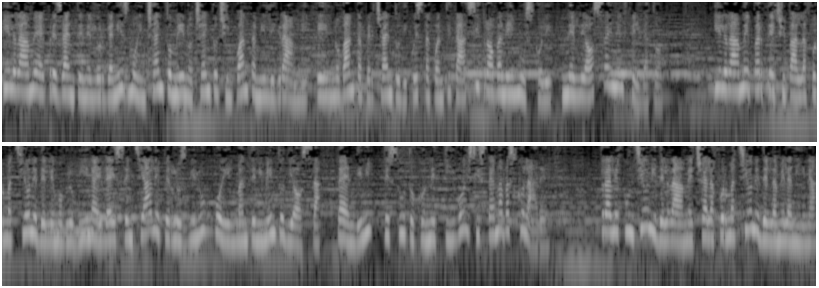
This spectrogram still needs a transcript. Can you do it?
Il rame è presente nell'organismo in 100-150 mg e il 90% di questa quantità si trova nei muscoli, nelle ossa e nel fegato. Il rame partecipa alla formazione dell'emoglobina ed è essenziale per lo sviluppo e il mantenimento di ossa, tendini, tessuto connettivo e sistema vascolare. Tra le funzioni del rame c'è la formazione della melanina,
